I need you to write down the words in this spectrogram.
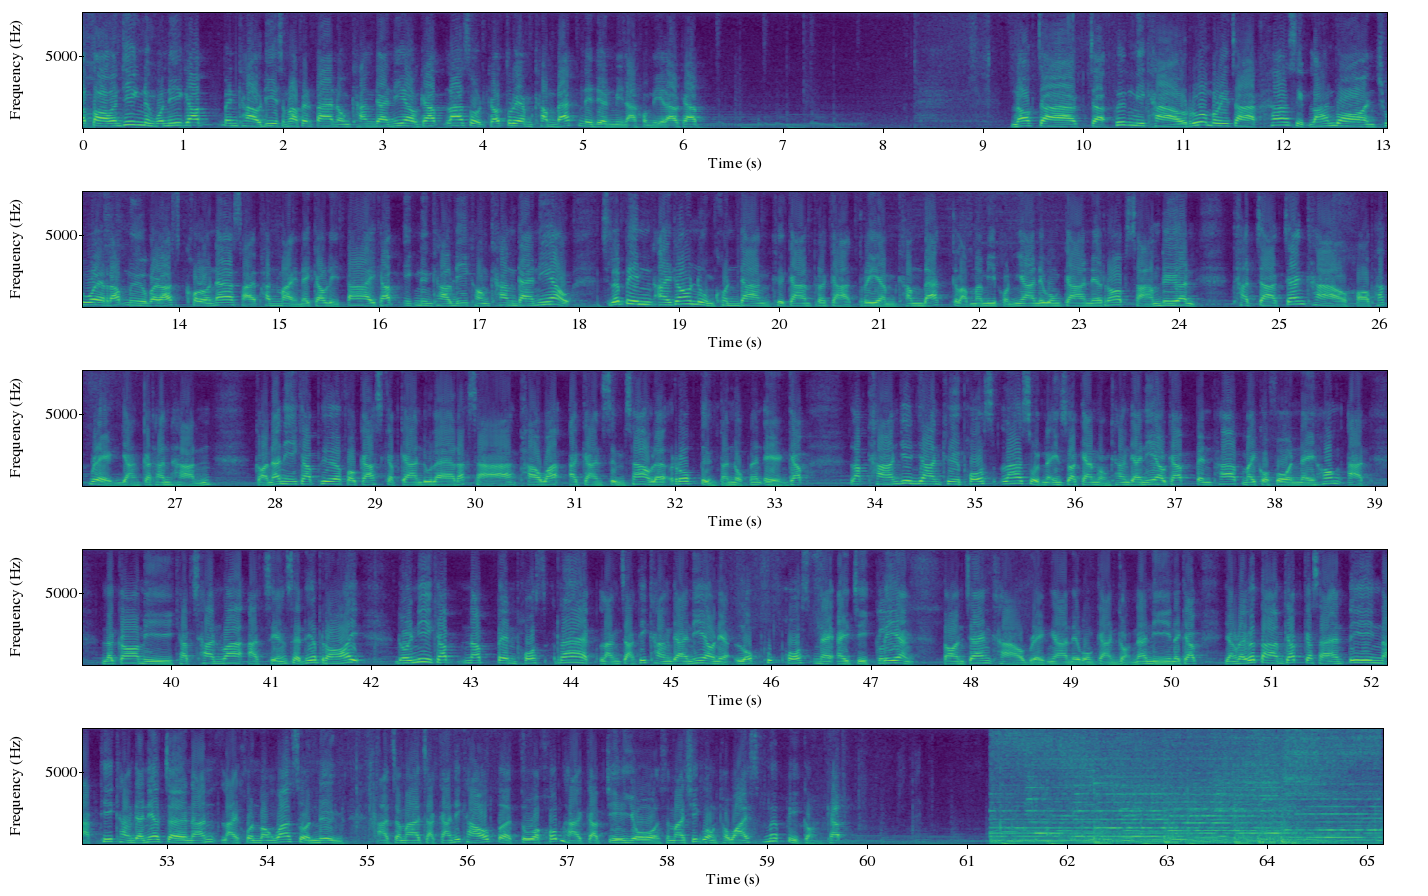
มาต่อกันที่อีกหนึ่งวันนี้ครับ เป็นข่าวดีสำหรับแฟนๆของคังแดเนียลครับ ล่าสุดเขาเตรียมคัมแบ็กในเดือนมีนาคมนี้แล้วครับ นอกจากจะเพิ่งมีข่าวร่วมบริจาค 50 ล้านวอน ช่วยรับมือไวรัสโคโรนาสายพันธุ์ใหม่ในเกาหลีใต้ครับ อีกหนึ่งข่าวดีของคังแดเนียลศิลปินไอดอลหนุ่มคนดัง คือการประกาศเตรียมคัมแบ็กกลับมามีผลงานในวงการในรอบ 3 เดือน ถัดจากแจ้งข่าวขอพักเบรกอย่างกระทันหัน ก่อนหน้านี้ครับเพื่อโฟกัสกับการดูแลรักษาภาวะอาการซึมเศร้าและโรคตื่นตระหนกนั่นเองครับ หลักฐานยืนยันคือโพสต์ล่าสุดในอินสตาแกรมของคังแดเนียลครับ เป็นภาพไมโครโฟนในห้องอัด แล้วก็มีแคปชั่นว่าอัดเสียงเสร็จเรียบร้อย โดยนี่ครับ นับเป็นโพสต์แรกหลังจากที่คังแดเนียลเนี่ยลบทุกโพสต์ใน IG เกลี้ยง ตอนแจ้งข่าวเบรกงานในวงการก่อนหน้านี้นะครับ อย่างไรก็ตามครับกระแสแอนตี้หนักที่คังแดเนียลเจอนั้น หลายคนมองว่าส่วนหนึ่ง อาจจะมาจากการที่เขาเปิดตัวคบหากับจีฮโยสมาชิกวงทวายส์เมื่อปีก่อนครับ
